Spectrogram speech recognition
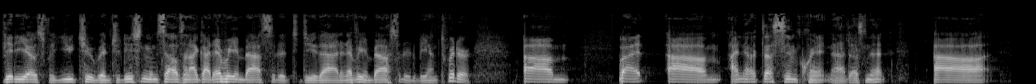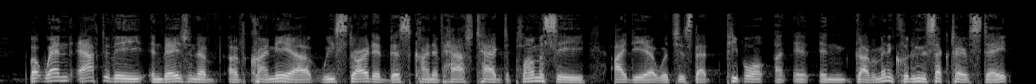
videos for YouTube, introducing themselves, and I got every ambassador to do that and every ambassador to be on Twitter. Um, but um, I know it does seem quaint now, doesn't it? Uh, but when, after the invasion of, of Crimea, we started this kind of hashtag diplomacy idea, which is that people uh, in, government, including the Secretary of State,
